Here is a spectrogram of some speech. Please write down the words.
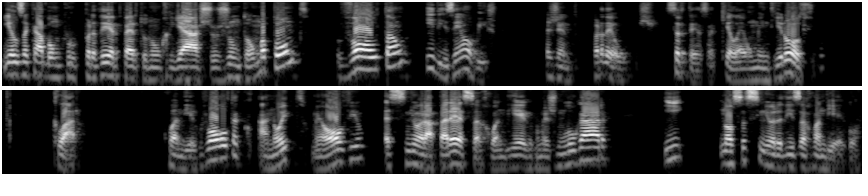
e eles acabam por perder perto de um riacho junto a uma ponte, voltam e dizem ao bispo: A gente perdeu, certeza que ele é um mentiroso. Claro. Juan Diego volta à noite, como é óbvio, a senhora aparece a Juan Diego no mesmo lugar e Nossa Senhora diz a Juan Diego:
